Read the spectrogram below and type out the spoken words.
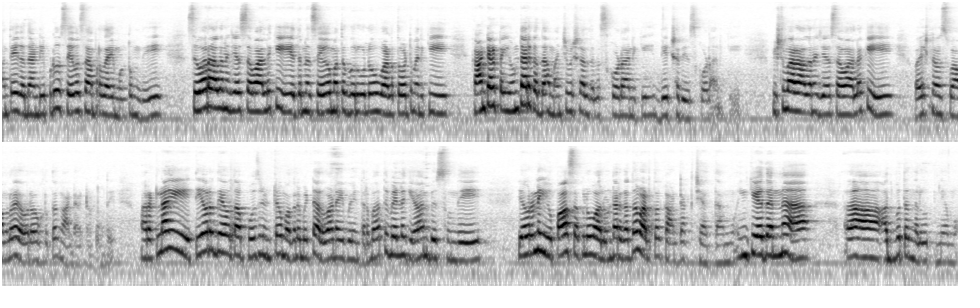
అంతే కదండి. ఇప్పుడు శైవ సాంప్రదాయం ఉంటుంది. శివారాధన చేసే వాళ్ళకి ఏదైనా శైవమత గురువులు వాళ్ళతోటి మనకి కాంటాక్ట్ అయ్యి ఉంటారు కదా మంచి విషయాలు తెలుసుకోవడానికి దీక్ష తీసుకోవడానికి. విష్ణువారాధన చేసే వాళ్ళకి వైష్ణవ స్వామిలో ఎవరో ఒకరితో కాంటాక్ట్ ఉంటుంది. మరి అట్లాగే ఈ తీవ్ర దేవత పూజలు ఇంట్లో మొదలుపెట్టి అలవాటు అయిపోయిన తర్వాత వీళ్ళకి ఏమనిపిస్తుంది? ఎవరైనా ఈ ఉపాసకులు వాళ్ళు ఉంటారు కదా వాళ్ళతో కాంటాక్ట్ చేద్దాము. ఇంకేదన్నా అద్భుతం కలుగుతుందేమో.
